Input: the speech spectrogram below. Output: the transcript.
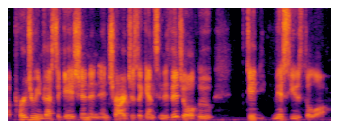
a perjury investigation and, and charges against an individual who did misuse the law.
